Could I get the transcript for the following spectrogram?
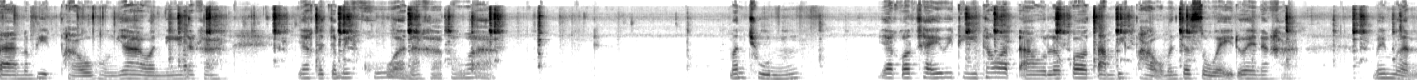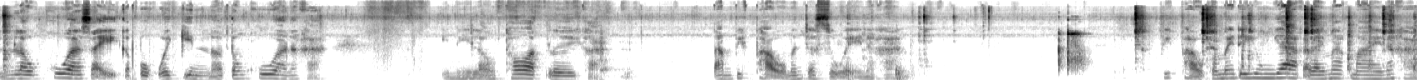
ตาน้ำพริกเผาของย่าวันนี้นะคะย่าก็จะไม่คั่วนะคะ เพราะว่า มันฉุนย่าก็ใช้วิธีทอดเอา แล้วก็ตำพริกเผามันจะสวยด้วยนะคะ ไม่เหมือนเราคั่วใส่กระปุกไว้กินเราต้องคั่วนะคะอันนี้เราทอดเลยค่ะ ตำพริกเผามันจะสวยนะคะพริกเผาก็ไม่ได้ยุ่งยากอะไรมากมายนะคะ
